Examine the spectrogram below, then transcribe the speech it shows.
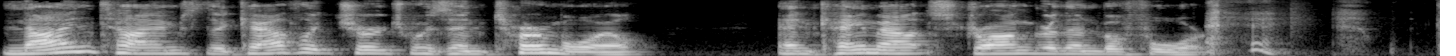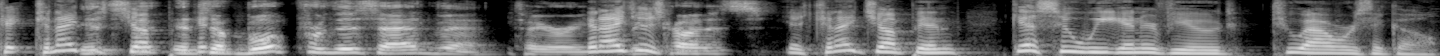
Nine times the Catholic Church was in turmoil, and came out stronger than before. Can, can I just it's jump? A, it's can, a book for this Advent, Terry. Can I just? Because, yeah, can I jump in? Guess who we interviewed two hours ago?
